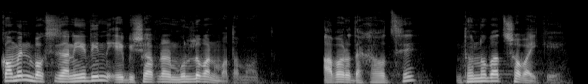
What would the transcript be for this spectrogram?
কমেন্ট বক্সে জানিয়ে দিন এই বিষয়ে আপনার মূল্যবান মতামত। আবারও দেখা হচ্ছে। ধন্যবাদ সবাইকে।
